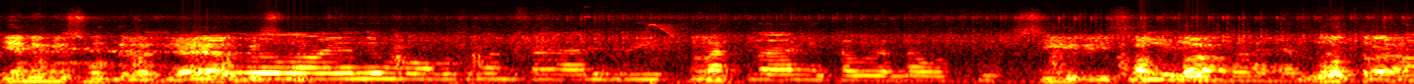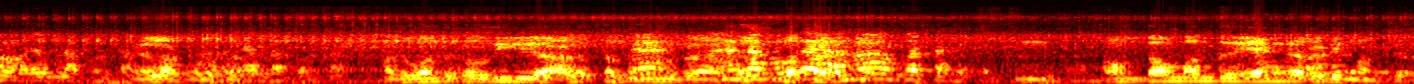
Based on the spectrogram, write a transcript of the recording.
ಏನೇನು ಇಸ್ಕೊಂತೀರ ಯಾರ್ಯಾರು ಬೀಸ್ಕೊಂಡ್ ನಿಮ್ಮ ಉಟ್ಕೊಂತ ಅರಿದ್ರಿ ಬಟ್ಲ ಇಂಥವು ಎಲ್ಲ ವಸ್ತು ಸೀರಿ ಪತ್ಲ ಗೋತ್ರ ಎಲ್ಲ ಕೊಡ್ತಾರೆ. ಅದು ಒಂದು ಕೌದಿ ಆಗುತ್ತಂತ ನಿಮ್ಗೆ ಗೊತ್ತಾಗುತ್ತೆ? ಅವ್ನ್ ತಗೊಂಬಂದು ಹೆಂಗ ರೆಡಿ ಮಾಡ್ತೀರ?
